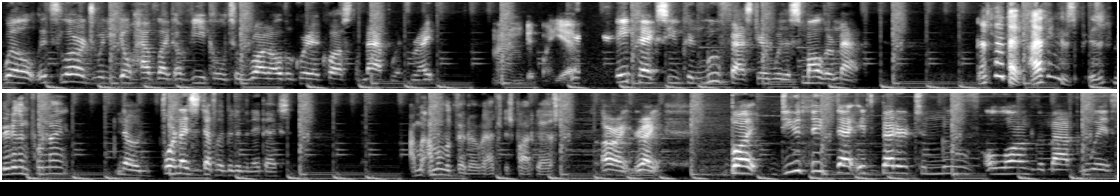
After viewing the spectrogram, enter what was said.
well, it's large when you don't have like a vehicle to run all the way across the map with, right? Mm, good point. Yeah, Apex, you can move faster with a smaller map. it's not that. I think it's is it bigger than Fortnite? No, Fortnite is definitely bigger than Apex. I'm, I'm gonna look that up after this podcast. All right, right. But do you think that it's better to move along the map with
